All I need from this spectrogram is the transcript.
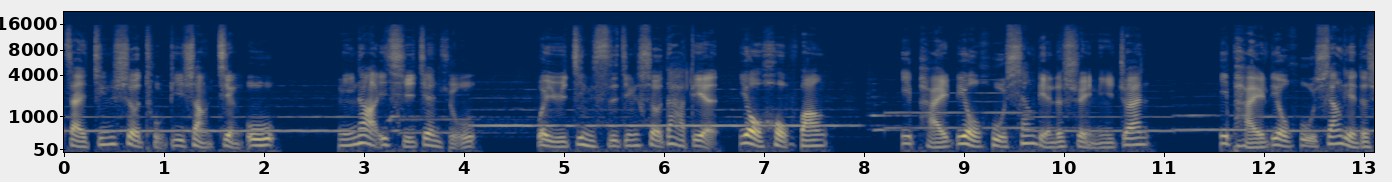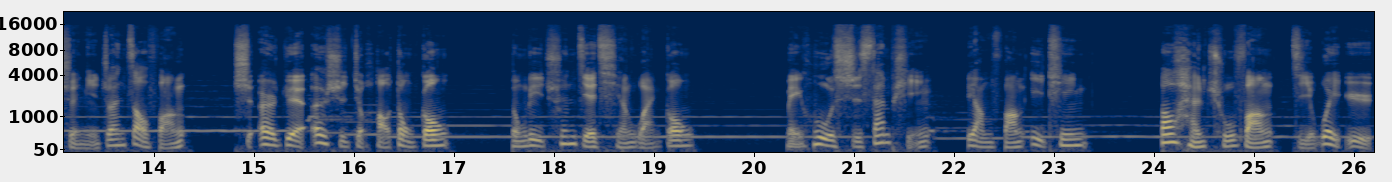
在金舍土地上建屋。尼娜一期建筑位于静思金舍大殿右后方，一排六户相连的水泥砖，一排六户相连的水泥砖造房，十二月二十九号动工，农历春节前完工。每户十三平，两房一厅，包含厨房及卫浴，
